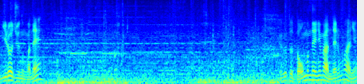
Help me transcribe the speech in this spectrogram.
밀어주는 거네. 이것도 너무 내리면 안 되는 거 아니야?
